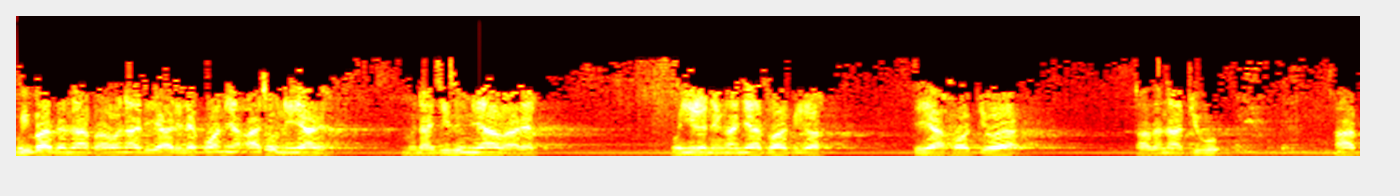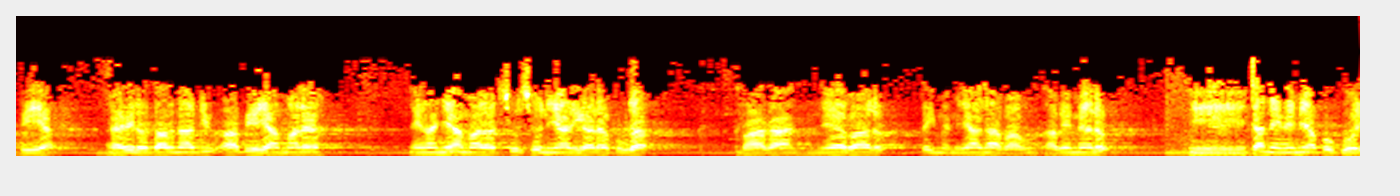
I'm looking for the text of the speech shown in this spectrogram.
ဝိပဿနာဘာဝနာတရားတွေလည်းပွားများအားထုတ်နေရတယ်မနာကျေးဇူးများပါတယ်ဘုန်းကြီးတို့နိုင်ငံခြားသွားပြီးတော့တရားဟောပြောရသာသနာပြုအားပေးရအဲဒီလိုသာသနာပြုအားပေးရမှလည်းနိုင်ငံခြားမှာတော့တချို့ချို့နေရာတွေကတော့ဘုရား ဘာသာနည်းပါလို့သိမများတာပါဘူးဒါပေမဲ့လို့ဒီတတ်နိုင်တဲ့များပုဂ္ဂိုလ်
